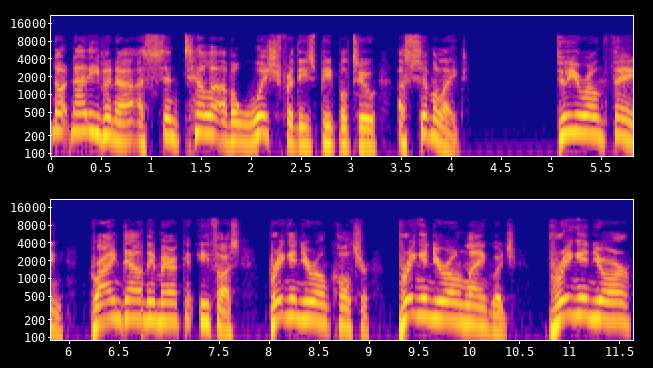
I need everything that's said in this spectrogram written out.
no not even a, a scintilla of a wish for these people to assimilate. Do your own thing. Grind down the American ethos. Bring in your own culture. Bring in your own language. Bring in your.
